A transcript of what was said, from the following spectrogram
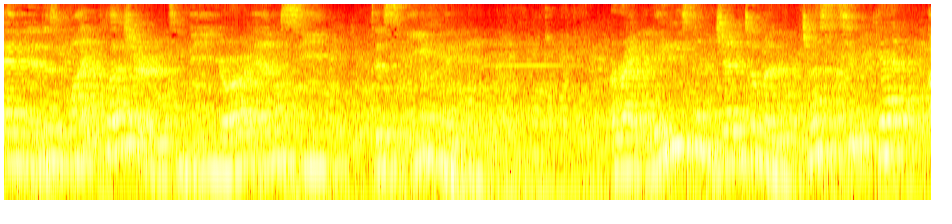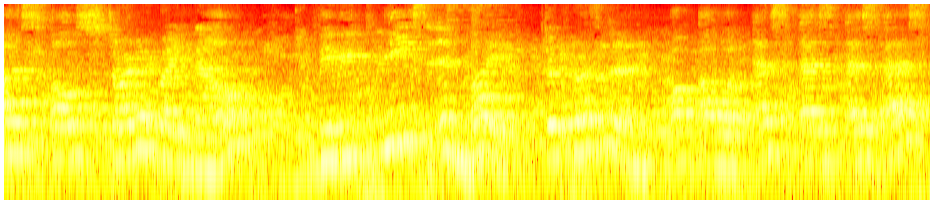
and it is my pleasure to be your MC this evening. Alright, ladies and gentlemen, just to get us all started right now, the president of our SSSS,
